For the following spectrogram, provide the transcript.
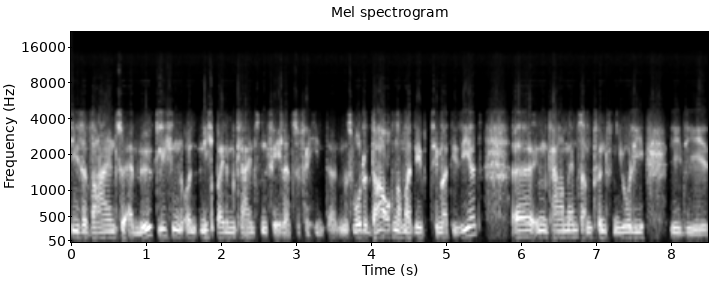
diese Wahlen zu ermöglichen und nicht bei dem kleinsten Fehler zu verhindern. Es wurde da auch nochmal thematisiert äh, in Kamenz am 5. Juli. Die, die,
